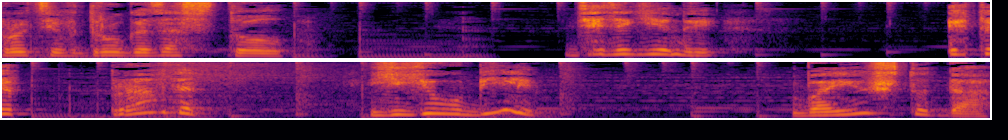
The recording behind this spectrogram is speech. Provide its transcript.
против друга за стол. «Дядя Генри, это правда? Ее убили?» «Боюсь, что да».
